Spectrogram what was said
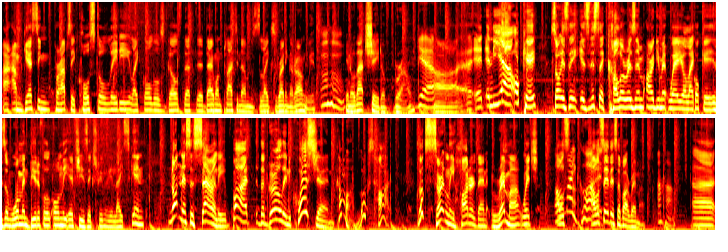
I- I'm guessing perhaps a coastal lady, like all those girls that uh, Diamond Platnumz likes running around with. Mm-hmm. You know that shade of brown. Yeah. Uh, and, and yeah, okay. So is the is this a colorism argument where you're like, okay, is a woman beautiful only if she's extremely light skinned? Not necessarily, but the girl in question, come on, looks hot. Looks certainly hotter than Rema, which Oh will, my God. I will say this about Rema. Uh huh. Uh,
